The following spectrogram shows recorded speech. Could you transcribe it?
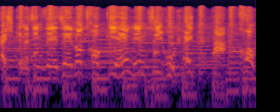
אשכנזים וזה לא צחוק, כי הם המציאו את החוק.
